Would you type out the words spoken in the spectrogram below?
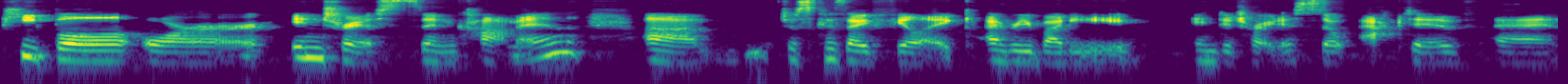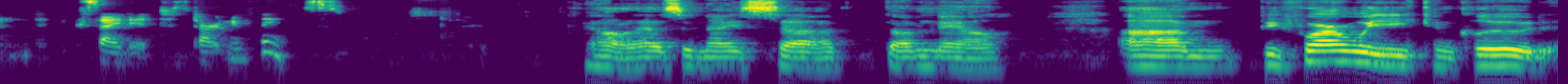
people or interests in common um, just because I feel like everybody in Detroit is so active and excited to start new things. Oh, that's a nice uh, thumbnail. Um, before we conclude,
